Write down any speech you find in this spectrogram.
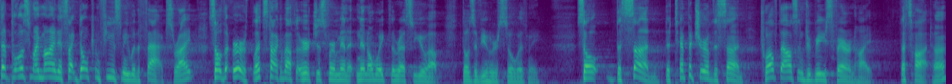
That blows my mind. It's like, don't confuse me with the facts, right? So, the earth, let's talk about the earth just for a minute, and then I'll wake the rest of you up, those of you who are still with me. So the sun, the temperature of the sun, 12,000 degrees Fahrenheit. That's hot, huh?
